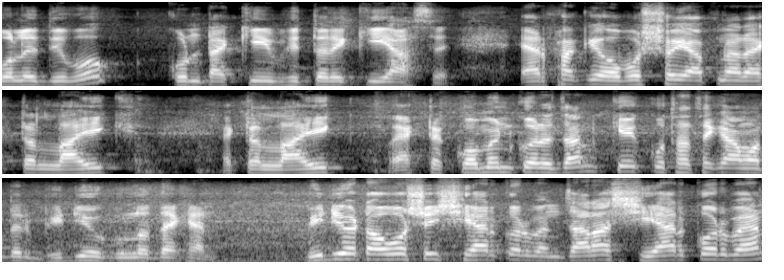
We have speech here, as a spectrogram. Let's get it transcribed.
বলে দিব। কোনটা কি, ভিতরে কি আছে। এর ফাঁকে অবশ্যই আপনার একটা লাইক একটা লাইক একটা কমেন্ট করে যান, কে কোথা থেকে আমাদের ভিডিওগুলো দেখেন। ভিডিওটা অবশ্যই শেয়ার করবেন। যারা শেয়ার করবেন,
